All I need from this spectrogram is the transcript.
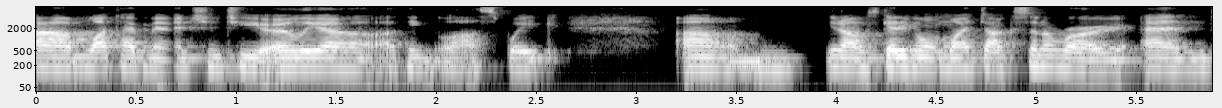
um, like I mentioned to you earlier, I think last week, um, you know, I was getting all my ducks in a row. And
